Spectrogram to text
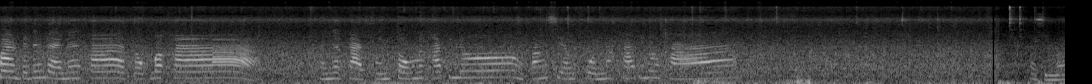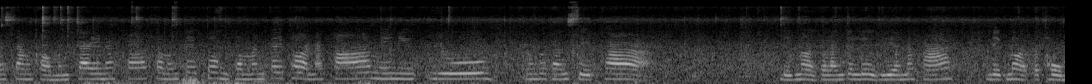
บ้านเป็นยังไงนะคะ ตกบ่ค่ะ บรรยากาศฝนตกนะคะพี่น้องฟังเสียงฝนนะคะพี่น้องคะก็สิมาสั่งข้าวมันไก่นะคะข้าวมันไก่ต้มข้าวมันไก่ทอดนะคะเมนูยู่โรงประทานเสร็จค่ะ เด็กหน่อยกำลังจะเลิกเรียนนะคะ เด็กหน่อยประถม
